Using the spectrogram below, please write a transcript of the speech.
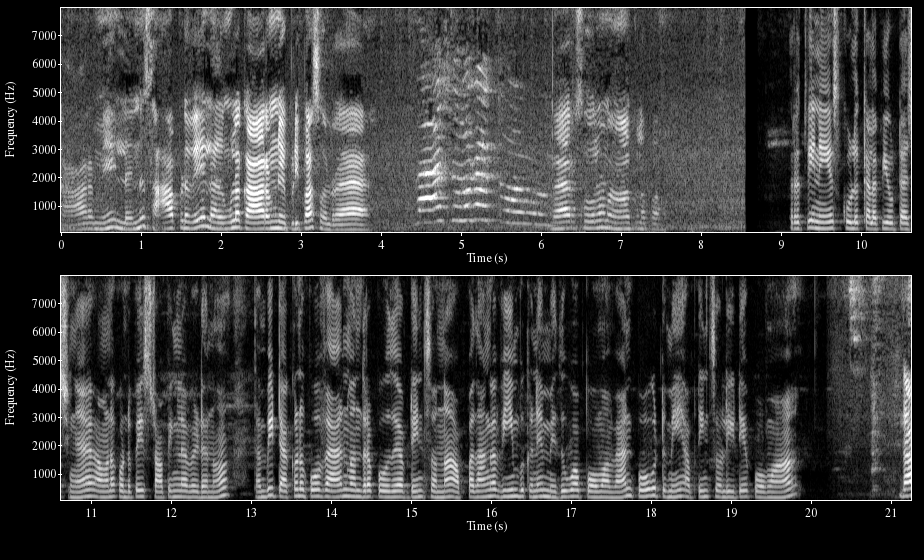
காரமே இல்லை. இன்னும் சாப்பிடவே இல்லை. அதுக்குள்ள காரம்னு எப்படிப்பா சொல்ற? வேற சோளம் நான் ஆக்கலப்பா. ரித்வினையே ஸ்கூலுக்கு கிளப்பி விட்டாச்சுங்க. அவனை கொண்டு போய் ஸ்டாப்பிங்கில் விடணும். தம்பி டக்குன்னு போ வேன் வந்துட போகுது அப்படின்னு சொன்னால் அப்போ தாங்க வீம்புக்குன்னே மெதுவாக போவான். வேன் போகட்டுமே அப்படின்னு சொல்லிகிட்டே போவான். டா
